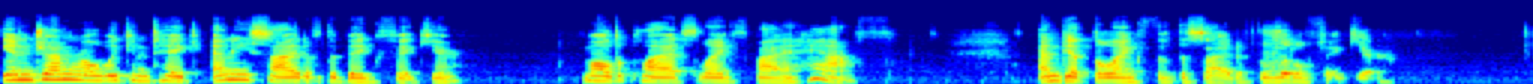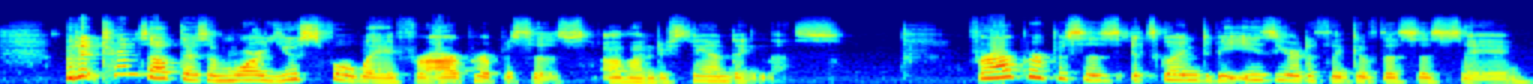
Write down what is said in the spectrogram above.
In general, we can take any side of the big figure, multiply its length by a half, and get the length of the side of the little figure. But it turns out there's a more useful way for our purposes of understanding this. For our purposes, it's going to be easier to think of this as saying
